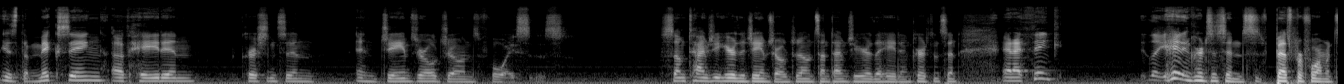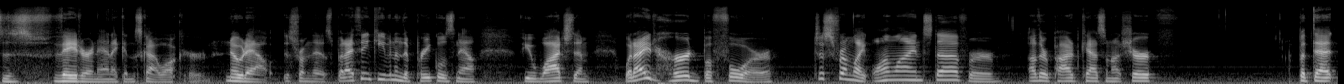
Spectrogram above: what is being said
is the mixing of Hayden Christensen and James Earl Jones voices. Sometimes you hear the James Earl Jones, sometimes you hear the Hayden Christensen. And I think like Hayden Christensen's best performance is Vader and Anakin Skywalker, no doubt, is from this. But I think even in the prequels now, if you watch them, what I'd heard before, just from like online stuff or other podcasts, I'm not sure, but that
